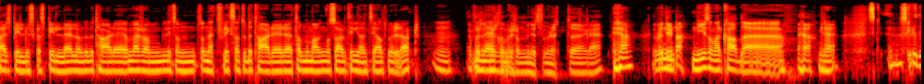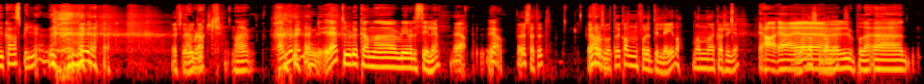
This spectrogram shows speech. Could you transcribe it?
per spill du skal spille, eller om du betaler Om det er sånn litt sånn som Netflix, at du betaler et abonnement, og så har du tilgang til alt mulig rart. Mm. Jeg Men får det kanskje det blir sånn minutt for minutt-greie. Ja. det blir dyrt, da. Ny sånn Arkade-greie. Ja. Sk skulle du ikke av spillet? Efter det er blir dyrt. Nei. Nei, men det blir, jeg tror det kan eh, bli veldig stilig. Ja, Ja, det høres fett ut. Jeg Ja. føler som at det kan få litt delay, da, men eh, kanskje ikke. ja jeg, nett. lurer på det. Eh,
